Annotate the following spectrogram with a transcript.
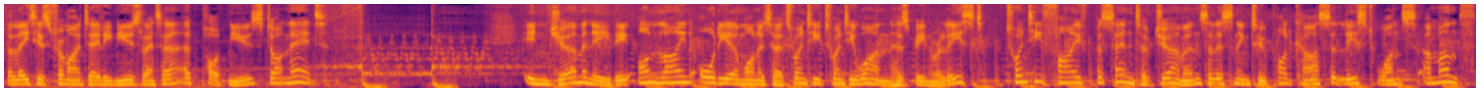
The latest from our daily newsletter at podnews.net. In Germany, the Online Audio Monitor 2021 has been released. 25% of Germans are listening to podcasts at least once a month.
